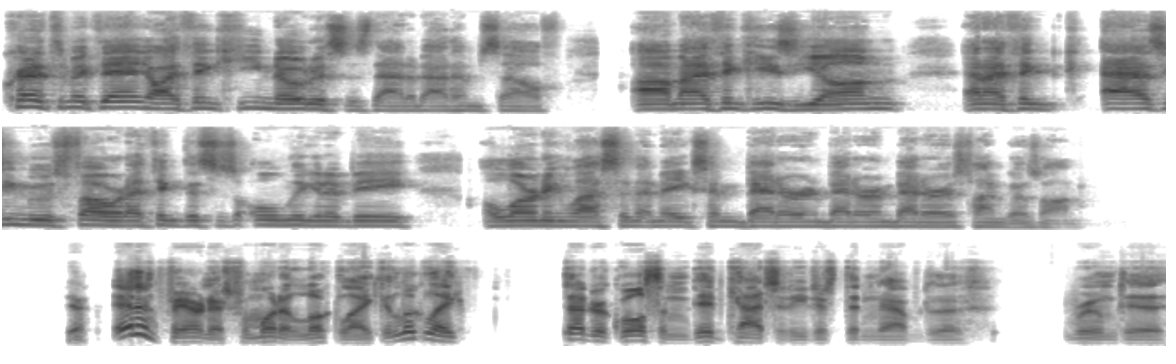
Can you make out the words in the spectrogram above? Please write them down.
credit to McDaniel, I think he notices that about himself. Um, and I think he's young. And I think as he moves forward, I think this is only going to be a learning lesson that makes him better and better and better as time goes on. Yeah. And in fairness, from what it looked like, it looked like Cedric Wilson did catch it. He just didn't have the room to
